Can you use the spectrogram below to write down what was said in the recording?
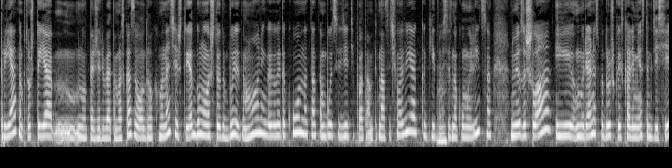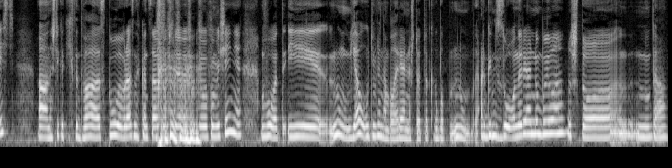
Приятно, потому что я, ну, опять же, ребятам рассказывала до того, как мы начали, что я думала, что это будет там, маленькая какая-то комната, там будет сидеть, типа, там, 15 человек, какие-то Мгм. все знакомые лица. Но я зашла, и мы реально с подружкой искали место, где сесть. А, нашли каких-то два стула в разных концах вообще этого помещения. Вот. И, ну, я удивлена была реально, что это как бы, ну, организовано реально было, что, ну да,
